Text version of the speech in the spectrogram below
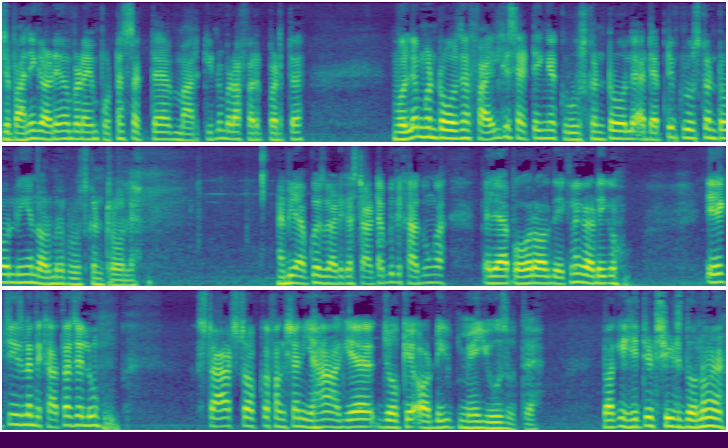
जापानी गाड़ियों में बड़ा इंपॉर्टेंस रखता है मार्केट में बड़ा फ़र्क पड़ता है। वॉल्यूम कंट्रोल्स हैं, फ़ाइल की सेटिंग है, क्रूज़ कंट्रोल है अडेप्टिव क्रूज़ कंट्रोल नहीं है नॉर्मल क्रूज़ कंट्रोल है। अभी आपको इस गाड़ी का स्टार्टअप भी दिखा दूँगा। पहले आप ओवरऑल देख लें गाड़ी को। एक चीज़ मैं दिखाता चलूँ स्टार्ट स्टॉप का फ़ंक्शन यहाँ आ गया जो कि ऑडी में यूज़ होता है। बाकी हीटेड सीट्स दोनों हैं।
